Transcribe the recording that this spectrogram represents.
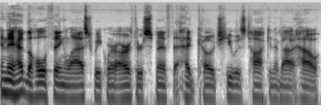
And they had the whole thing last week where Arthur Smith, the head coach, he was talking about how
